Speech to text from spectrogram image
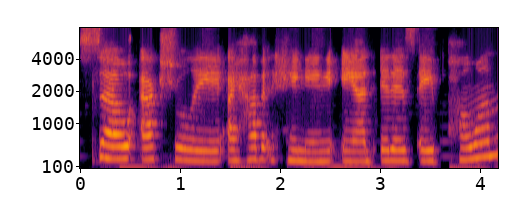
So, actually, I have it hanging, and it is a poem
